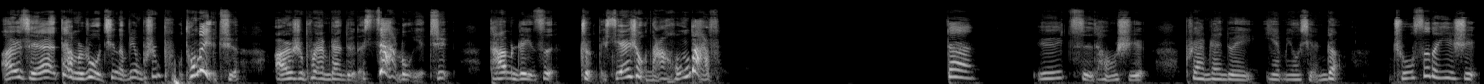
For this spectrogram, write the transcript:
而且他们入侵的并不是普通的野区，而是 Prime 战队的下路野区。他们这一次准备先手拿红 buff。”但与此同时，Prime 战队也没有闲着。出色的意识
